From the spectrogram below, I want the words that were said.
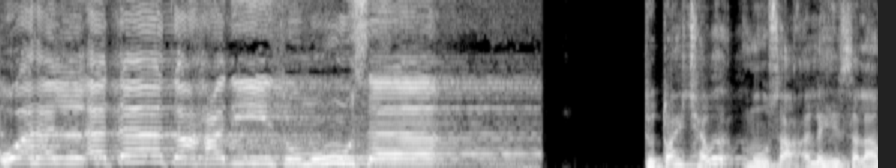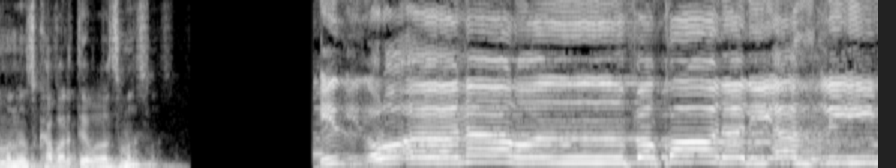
وهل أتاك حديث موسى؟ تہٕ تۄہہِ چھوٕ موسا علیہ السلامن ہٕنٛز خبر تہِ وٲژمٕژ إذ رأى نارا فقال لأهلهم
